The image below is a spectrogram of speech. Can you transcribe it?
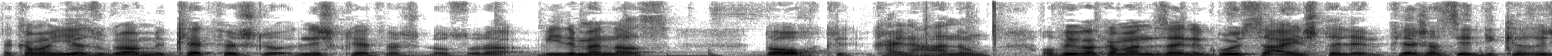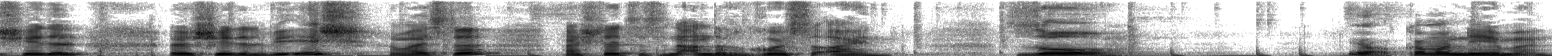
Da kann man hier sogar mit Klettverschluss, nicht Klettverschluss, oder wie nennt man das? Doch, keine Ahnung. Auf jeden Fall kann man seine Größe einstellen. Vielleicht hast du hier dickere Schädel, äh, Schädel wie ich, weißt du? Dann stellst du es in eine andere Größe ein. So. Ja, kann man nehmen.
